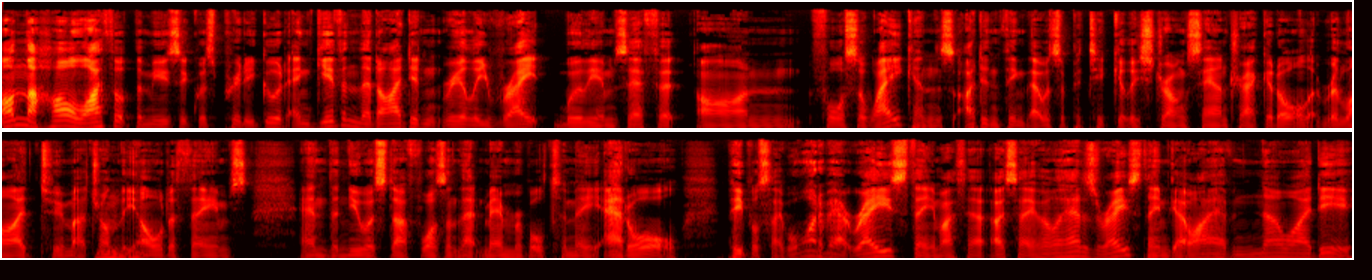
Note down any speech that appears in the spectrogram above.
on the whole, I thought the music was pretty good, and given that I didn't really rate Williams' effort on Force Awakens, I didn't think that was a particularly strong soundtrack at all. It relied too much on the mm-hmm. older themes, and the newer stuff wasn't that memorable to me at all. People say, "Well, what about Rey's theme?" I th- I say, "Well, how does Rey's theme go?" I have no idea.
